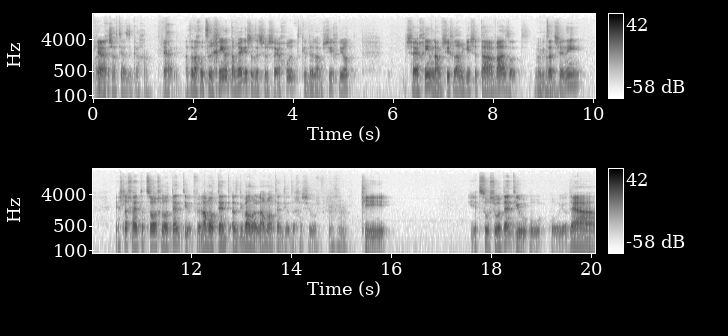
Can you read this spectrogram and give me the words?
כן. חשבתי על זה ככה. כן, אז אנחנו צריכים את הרגש הזה של שייכות כדי להמשיך להיות שייכים, להמשיך להרגיש את האהבה הזאת. ומצד שני, יש לך את הצורך לאותנטיות, ולמה אותנטיות, אז דיברנו על למה אותנטיות זה חשוב, כי יצור שהוא אותנטי, הוא, הוא, הוא יודע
